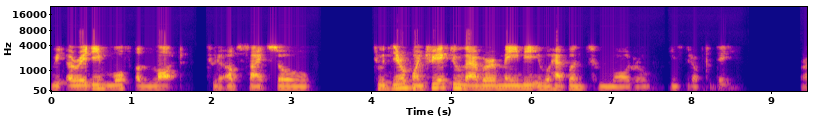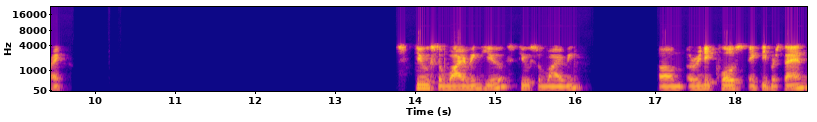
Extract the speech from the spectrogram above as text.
we already moved a lot to the upside. So to 0.382 level, maybe it will happen tomorrow instead of today, right? Still surviving here, still surviving. Um, already closed 80%,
